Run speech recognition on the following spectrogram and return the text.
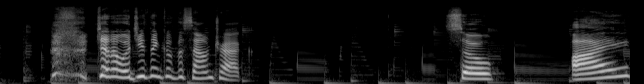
Jenna, what do you think of the soundtrack? So, I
